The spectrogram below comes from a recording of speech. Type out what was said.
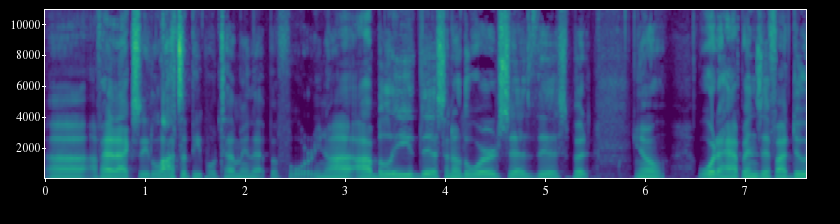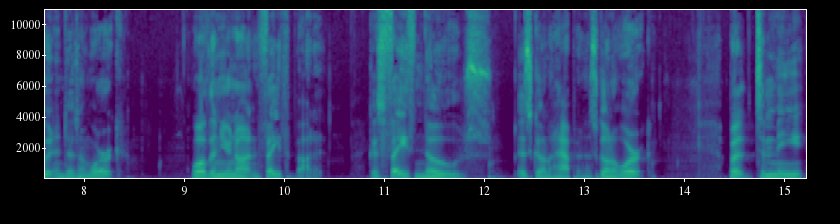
Uh, I've had actually lots of people tell me that before. You know, I, I believe this, I know the word says this, but, you know, what happens if I do it and it doesn't work? Well, then you're not in faith about it because faith knows it's going to happen, it's going to work. But to me,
